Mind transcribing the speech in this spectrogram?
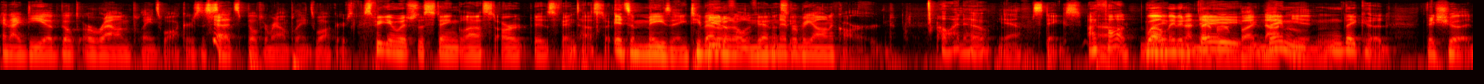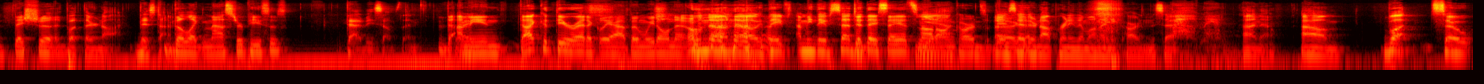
an idea built around planeswalkers. The Yeah. set's built around planeswalkers. Speaking of which, the stained glass art is fantastic. It's amazing. Too bad Beautiful it'll if you haven't never be on a card. oh, I know. Yeah, stinks. I Uh, thought. well, they- maybe not they- never, but not they, in. They could. They should, They should. but they're not this time. the like masterpieces. That'd be something. Th- I mean, that could theoretically happen. We don't know. Well, no, no. They've. I mean, they've said. Did that- they say it's not Yeah, on cards? They Oh, said okay. they're not printing them on any card in the set. Oh man. I know. Um, but so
